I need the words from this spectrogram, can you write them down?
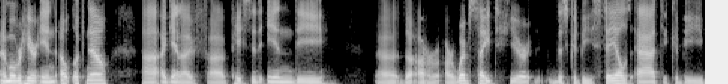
I'm over here in Outlook now. Uh, again, I've uh, pasted in the uh, the our, our website here. This could be sales at, it could be,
